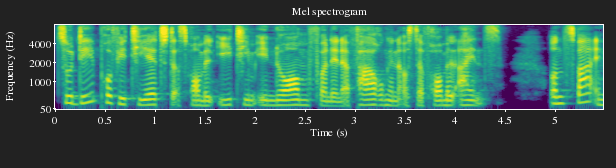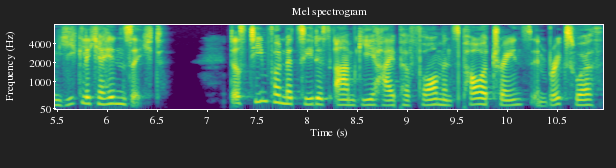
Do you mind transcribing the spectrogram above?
Zudem profitiert das Formel E-Team enorm von den Erfahrungen aus der Formel 1, und zwar in jeglicher Hinsicht. Das Team von Mercedes AMG High Performance Powertrains in Brixworth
